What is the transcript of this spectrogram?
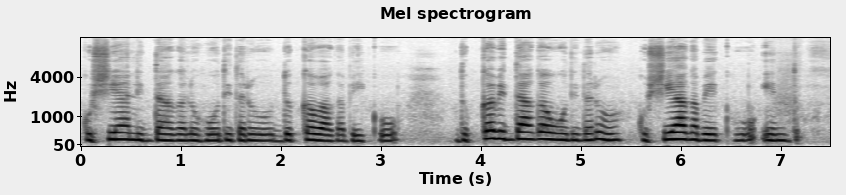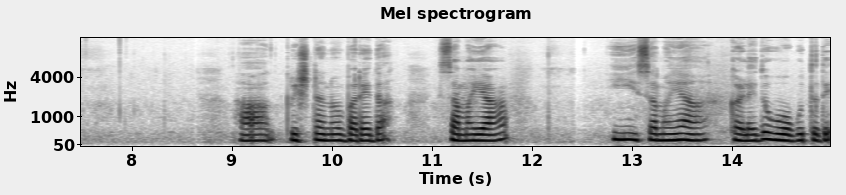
ಖುಷಿಯಲ್ಲಿದ್ದಾಗಲೂ ಓದಿದರೂ ದುಃಖವಾಗಬೇಕು. ದುಃಖವಿದ್ದಾಗ ಓದಿದರೂ ಖುಷಿಯಾಗಬೇಕು ಎಂದು. ಆ ಕೃಷ್ಣನು ಬರೆದ, ಸಮಯ ಈ ಸಮಯ ಕಳೆದು ಹೋಗುತ್ತದೆ.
